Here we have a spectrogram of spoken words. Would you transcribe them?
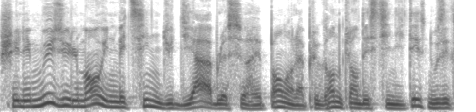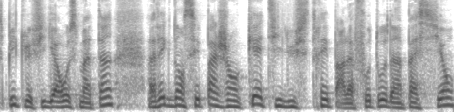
Chez les musulmans, une médecine du diable se répand dans la plus grande clandestinité, nous explique le Figaro ce matin, avec dans ses pages enquêtes illustrées par la photo d'un patient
